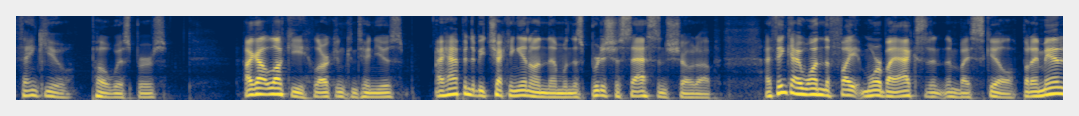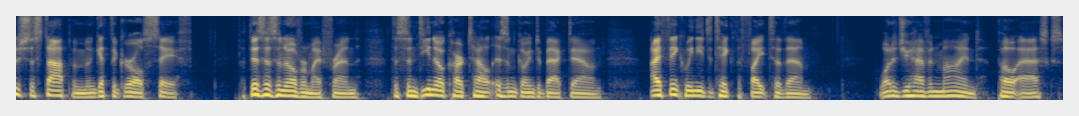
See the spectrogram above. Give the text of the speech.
Thank you, Poe whispers. I got lucky, Larkin continues. I happened to be checking in on them when this British assassin showed up. I think I won the fight more by accident than by skill, but I managed to stop him and get the girls safe. But this isn't over, my friend. The Sandino cartel isn't going to back down. I think we need to take the fight to them. What did you have in mind? Poe asks.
